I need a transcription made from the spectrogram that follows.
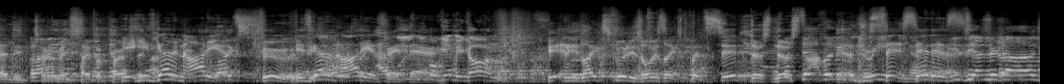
a determined type of person. He, has got an audience. He likes food. He's got an audience right there. people get me going. He, and he likes food. He's always like, but Sid, there's no stopping him. Sid, Sid is. He's the underdog.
